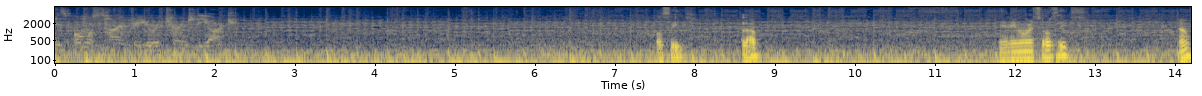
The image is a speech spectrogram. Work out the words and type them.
In it's almost time for you to return to the Ark. Seeds? Hello? Any more seeds? No?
